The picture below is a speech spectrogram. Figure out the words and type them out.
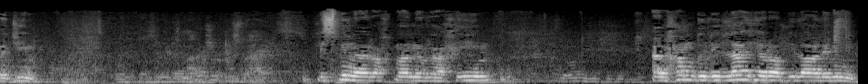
Recim. Bismillahirrahmanirrahim. Elhamdülillahi Rabbil alemin.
